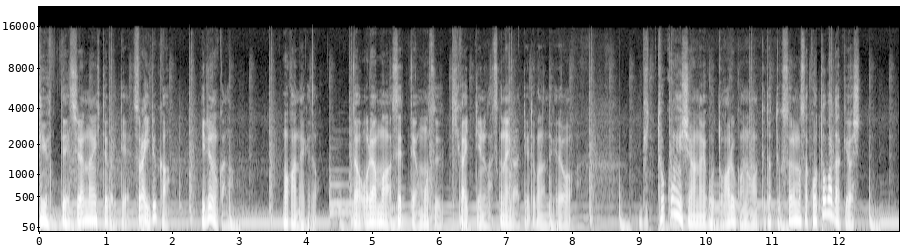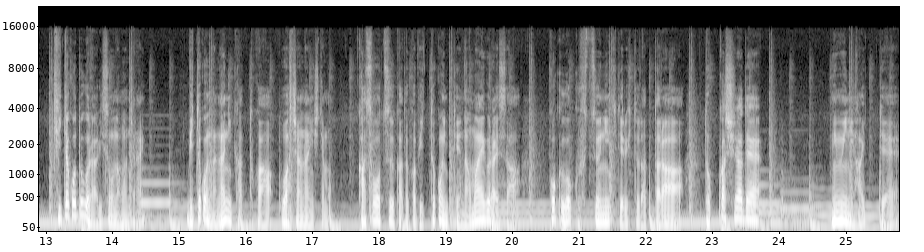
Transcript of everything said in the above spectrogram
て言って知らない人がいて、それはいるかいるのかなわかんないけど。だから俺はまあ接点を持つ機会っていうのが少ないからっていうとこなんだけど、ビットコイン知らないことあるかなって。だってそれもさ、言葉だけは聞いたことぐらいありそうなもんじゃない？ビットコインが何かとかは知らないにしても。仮想通貨とかビットコインっていう名前ぐらいさ、ごくごく普通に生きてる人だったら、どっかしらで耳に入って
